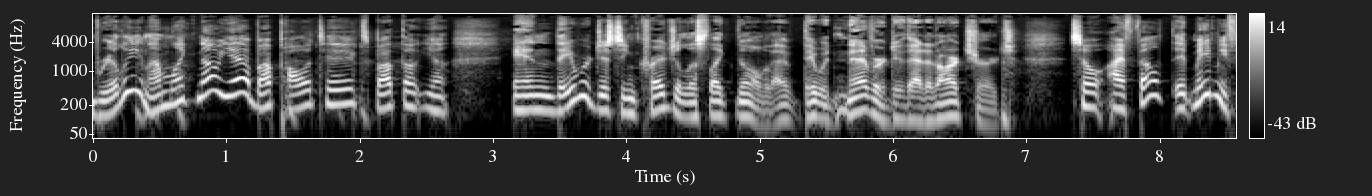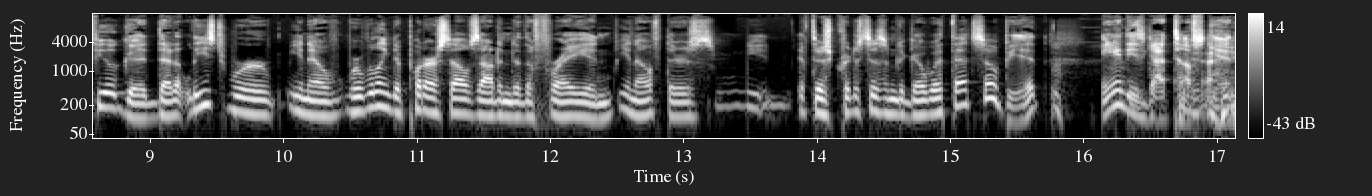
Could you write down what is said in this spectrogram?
really? And I'm like, no, yeah, about politics, about the, yeah. And they were just incredulous, like, no, they would never do that at our church. So I felt it made me feel good that at least we're, you know, we're willing to put ourselves out into the fray. And, you know, if there's, if there's criticism to go with that, so be it. Andy's got tough skin.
